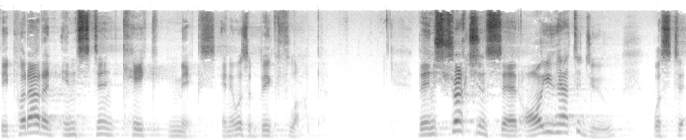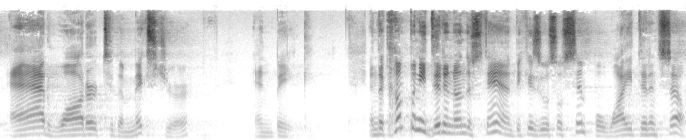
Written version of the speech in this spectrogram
They put out an instant cake mix, and it was a big flop. The instructions said all you had to do was to add water to the mixture and bake. And the company didn't understand because it was so simple why it didn't sell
